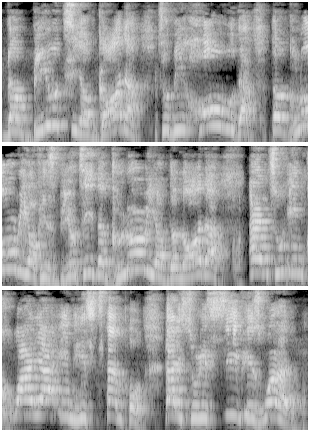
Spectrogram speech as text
the beauty of God, to behold the glory of His beauty, the glory of the Lord, and to inquire in His temple. That is to receive His word.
